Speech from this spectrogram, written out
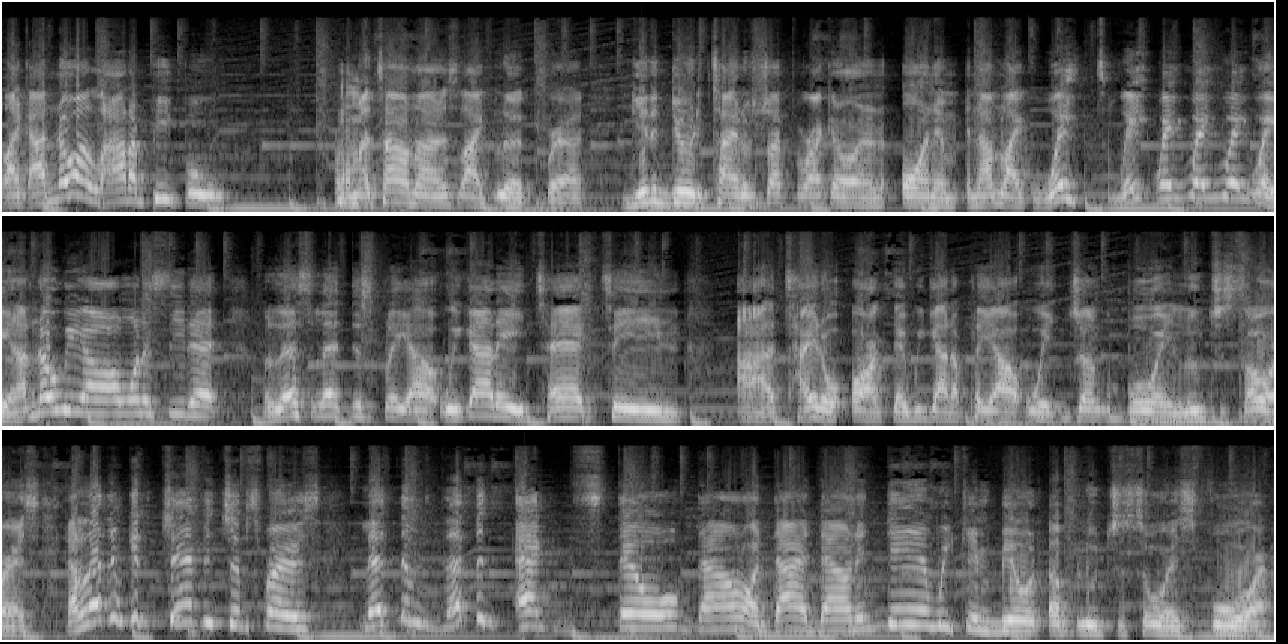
Like I know a lot of people on my timeline, it's like, look, bruh, get a dude title, strap the rocket on, on him. And I'm like, wait, wait, wait, wait, wait, wait. I know we all want to see that, but let's let this play out. We got a tag team uh, title arc that we got to play out with Jungle Boy and Luchasaurus. Gotta let them get the championships first. Let them let the act still down or die down, and then we can build up Luchasaurus for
